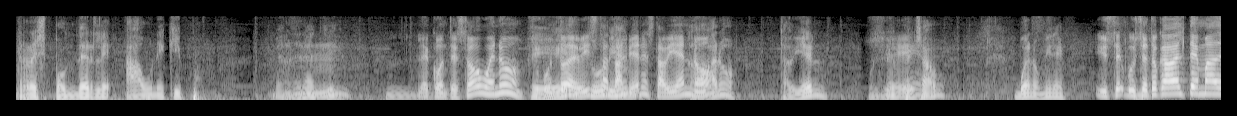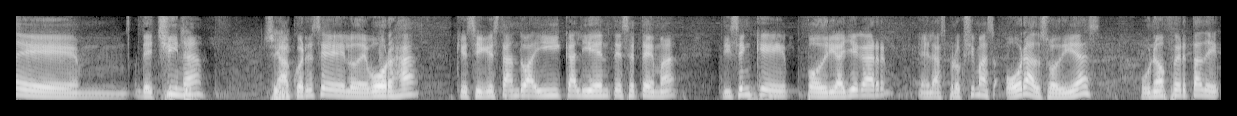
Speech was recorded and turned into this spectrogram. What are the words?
responderle a un equipo. De manera que... Mm, Le contestó, bueno, su punto de vista también está bien, ¿no? Claro, está bien, muy bien pensado. Bueno, mire. Y usted, usted tocaba el tema de, mm, de China. Sí. Acuérdese lo de Borja, que sigue estando ahí caliente ese tema. Dicen que podría llegar en las próximas horas o días una oferta de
